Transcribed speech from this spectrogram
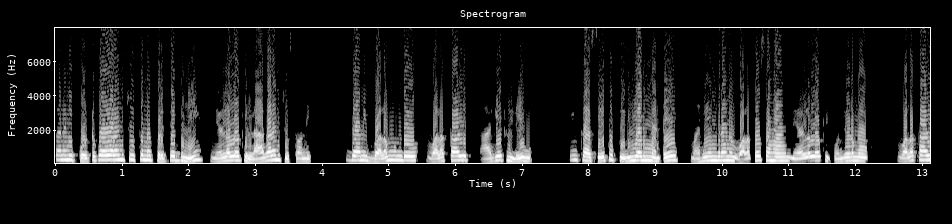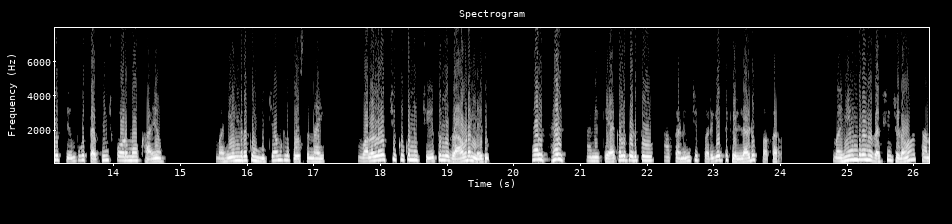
తనని పట్టుకోవాలని చూస్తున్న ప్రత్యర్థిని నీళ్ళలోకి లాగాలని చూస్తోంది. దాని బలం ముందు వలతాళ్ళు ఆగేట్లు లేవు. ఇంకాసేపు పెనుగులాడిందంటే మహేంద్రను వలతో సహా నీళ్ళలోకి గుంజడమో వలతాళ్ళు తెంపుకు తప్పించుకోవడమో ఖాయం. మహేంద్రకు ముచ్చాముట్లు పోస్తున్నాయి. వలలో చిక్కుకున్న చేతులు రావడం లేదు. హెల్ప్ హెల్ప్ అని కేకలు పెడుతూ అక్కడి నుంచి పరిగెత్తుకెళ్ళాడు పకర్ మహేంద్రను రక్షించడం తన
